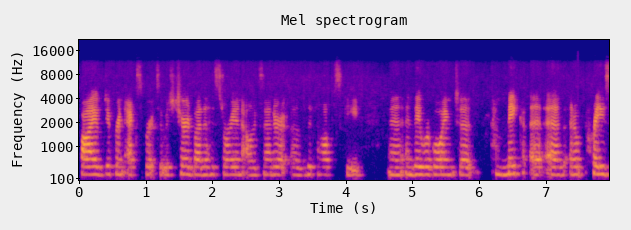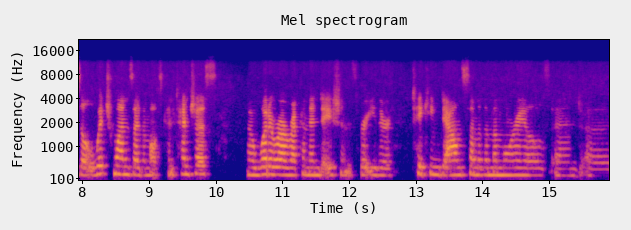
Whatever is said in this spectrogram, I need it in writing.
five different experts. It was chaired by the historian Alexander uh, Lipovsky, and, and, they were going to make a, a, an appraisal. Which ones are the most contentious? Uh, what are our recommendations for either taking down some of the memorials and uh,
